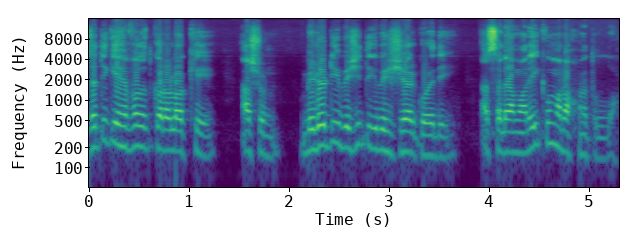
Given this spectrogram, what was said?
জাতিকে হেফাজত করার লক্ষ্যে আসুন। ভিডিওটি বেশি থেকে বেশি শেয়ার করে দিই। আসসালামু আলাইকুম রহমতুল্লাহ।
